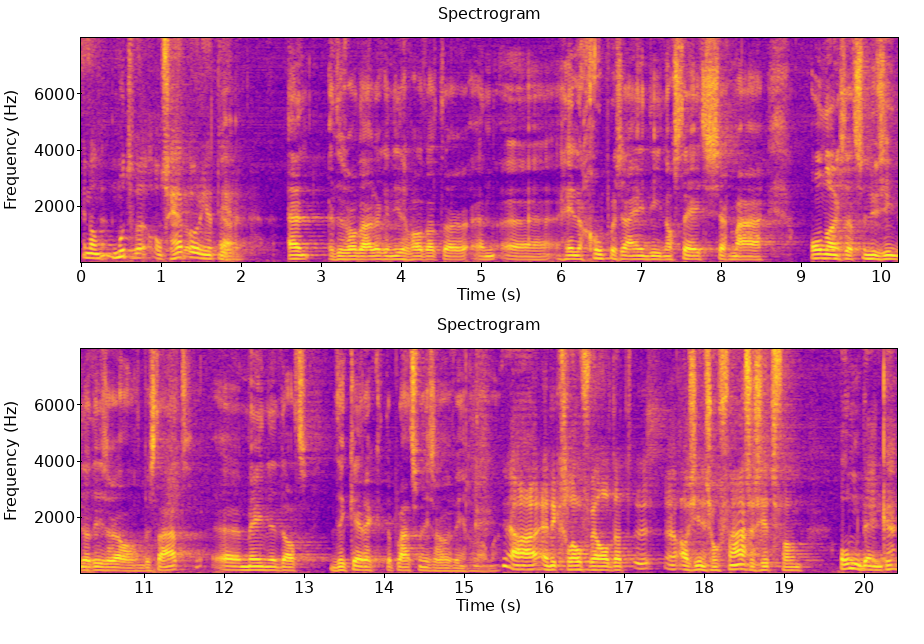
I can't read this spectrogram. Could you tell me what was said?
En dan moeten we ons heroriënteren. En het is wel duidelijk in ieder geval dat er een, eh, hele groepen zijn die nog steeds, zeg maar, ondanks dat ze nu zien dat Israël bestaat, eh, menen dat de kerk de plaats van Israël heeft ingenomen. Ja, en ik geloof wel dat eh, eh, als je in zo'n fase zit van omdenken,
